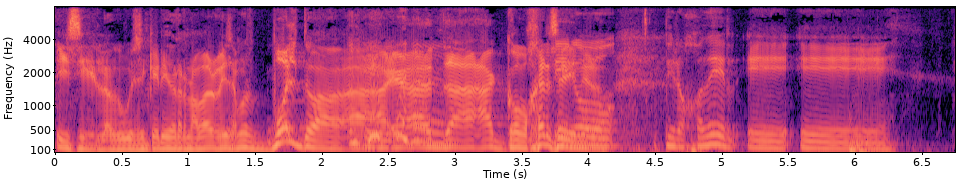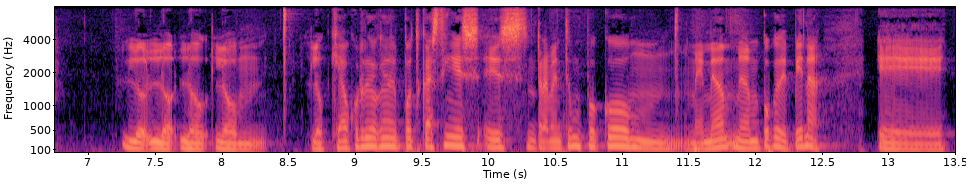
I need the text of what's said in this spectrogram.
y si lo hubiesen querido renovar, hubiésemos vuelto a, a- a- a cogerse pero, dinero. pero joder, eh, eh, lo, lo- lo- lo- lo que ha ocurrido con el podcasting es, es realmente un poco. Me, me da un poco de pena. Eh,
